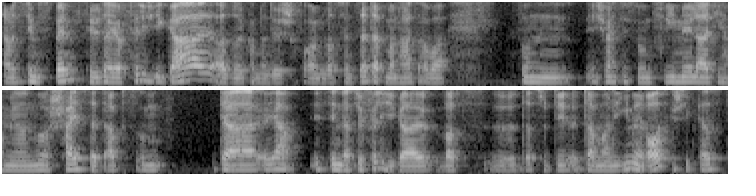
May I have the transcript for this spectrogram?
aber es ist dem Spam-Filter ja völlig egal. Also kommt natürlich an, was für ein Setup man hat, aber so ein, ich weiß nicht, so ein Free-Mailer, die haben ja nur Scheiß-Setups und da, ja, ist denen das ja völlig egal, was, äh, dass du dir da mal eine E-Mail rausgeschickt hast.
